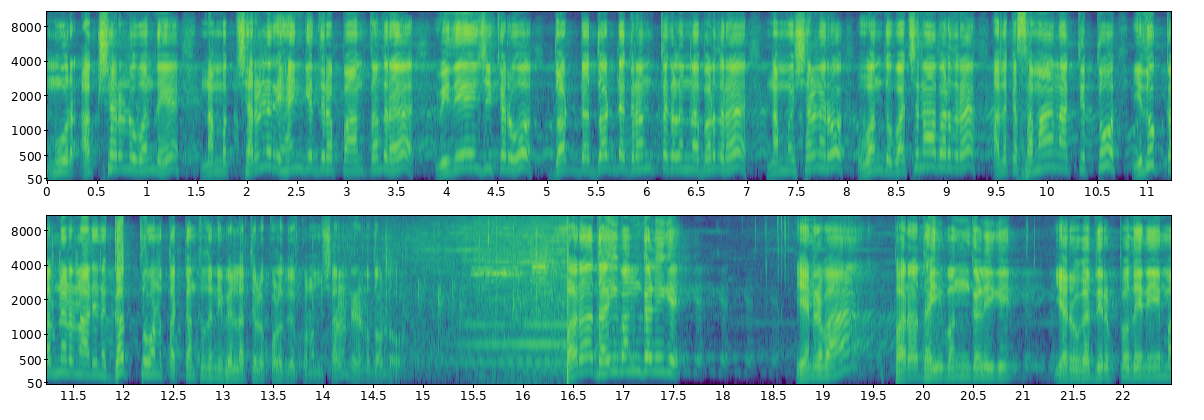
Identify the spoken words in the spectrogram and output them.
ಮೂರು ಅಕ್ಷರನು ಒಂದೇ, ನಮ್ಮ ಶರಣರು ಹೆಂಗಿದ್ರಪ್ಪ ಅಂತಂದ್ರ ವಿದೇಶಿಕರು ದೊಡ್ಡ ದೊಡ್ಡ ಗ್ರಂಥಗಳನ್ನ ಬರೆದ್ರ, ನಮ್ಮ ಶರಣರು ಒಂದು ವಚನ ಬರೆದ್ರ ಅದಕ್ಕೆ ಸಮಾನ ಆಗ್ತಿತ್ತು. ಇದು ಕನ್ನಡ ನಾಡಿನ ಗತ್ತು ಅನ್ನತಕ್ಕಂಥದ್ದು ನೀವೆಲ್ಲ ತಿಳ್ಕೊಳ್ಬೇಕು. ನಮ್ಮ ಶರಣರು ಹೇಳೋ ದೊಡ್ಡವರು. ಪರದೈವಂಗಳಿಗೆ ಏನ್ರವಾ ಪರದೈವಂಗಳಿಗೆ ಎರುಗದಿರ್ಪದೆ ನೇಮ.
